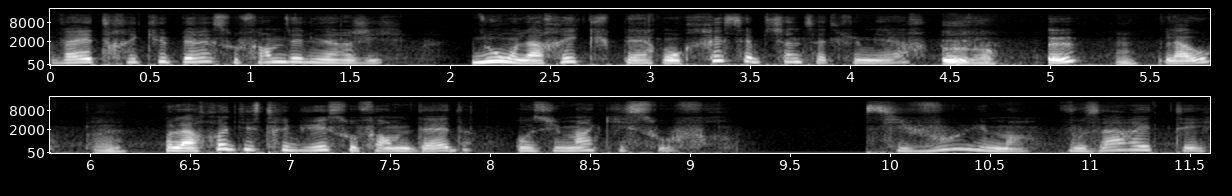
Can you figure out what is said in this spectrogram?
va être récupérée sous forme d'énergie. Nous, on la récupère, on réceptionne cette lumière, Eux, hein. eux, Mm. là-haut, pour la redistribuer sous forme d'aide aux humains qui souffrent. Si vous, humains, vous arrêtez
